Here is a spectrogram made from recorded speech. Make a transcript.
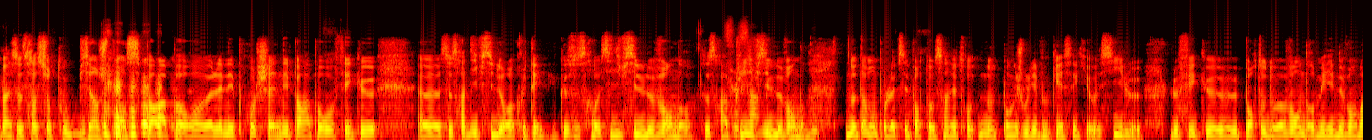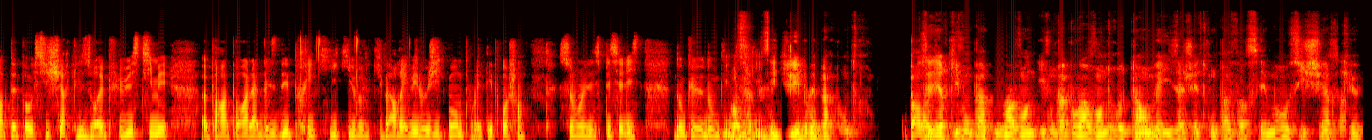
Bah, ce sera surtout bien, je pense, par rapport à euh, l'année prochaine et par rapport au fait que euh, ce sera difficile de recruter, que ce sera aussi difficile de vendre, ce sera plus difficile de vendre, notamment pour l'FC Porto. C'est un autre, point que je voulais évoquer, c'est qu'il y a aussi le, le, fait que Porto doit vendre, mais ne vendra peut-être pas aussi cher qu'ils auraient pu estimer par rapport à la baisse des prix qui, qui, qui va arriver logiquement pour l'été prochain, selon les spécialistes. Donc, donc, bon, ça peut s'équilibrer par contre. C'est-à-dire qu'ils vont pas pouvoir vendre, ils vont pas pouvoir vendre autant, mais ils achèteront pas forcément aussi cher que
